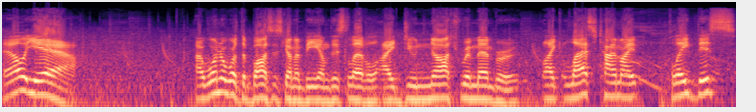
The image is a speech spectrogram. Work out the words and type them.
Hell yeah! I wonder what the boss is gonna be on this level. I do not remember. Like, last time I played this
